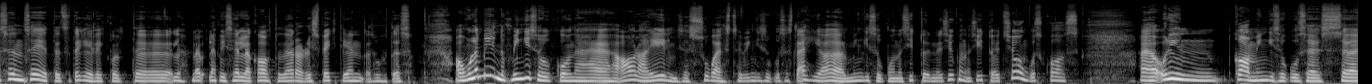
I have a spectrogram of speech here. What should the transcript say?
see on see, et, et sa tegelikult noh, läbi selle kaotad ära respekti enda suhtes. aga mulle meenub mingisugune a la eelmisest suvest või mingisugusest lähiajal mingisugune situ-, niisugune situatsioon, kus kohas äh, olin ka mingisuguses äh,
